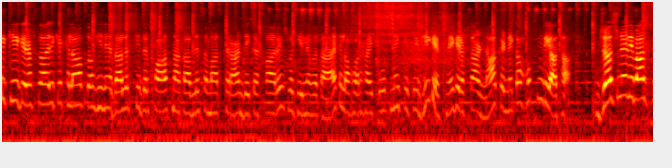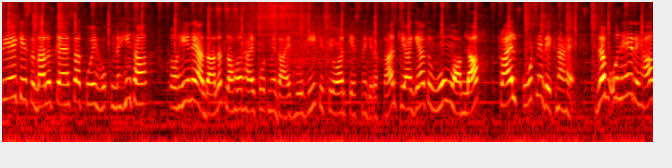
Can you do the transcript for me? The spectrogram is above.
परवेज की गिरफ्तारी के खिलाफ तोहिन अदालत की दरख्वास्त नाकाबले समात करार देकर खारिज। वकील ने बताया कि लाहौर हाई कोर्ट ने किसी भी केस में गिरफ़्तार न करने का हुक्म दिया था। जज ने रिमार्क दिए कि इस अदालत का ऐसा कोई हुक्म नहीं था। तोहिन अदालत लाहौर हाई कोर्ट में दायर होगी। किसी और केस में गिरफ़्तार किया गया तो वो मामला ट्रायल कोर्ट ने देखना है। जब उन्हें रिहा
